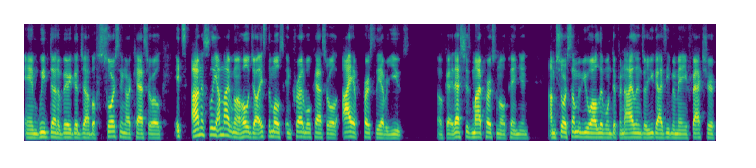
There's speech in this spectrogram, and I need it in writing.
And we've done a very good job of sourcing our castor oil. It's honestly, I'm not even going to hold y'all. It's the most incredible castor oil I have personally ever used. Okay, that's just my personal opinion. I'm sure some of you all live on different islands or you guys even manufacture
